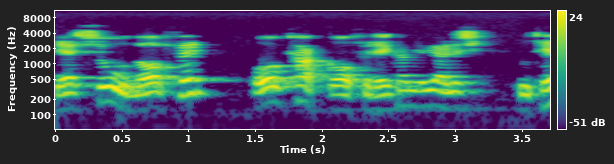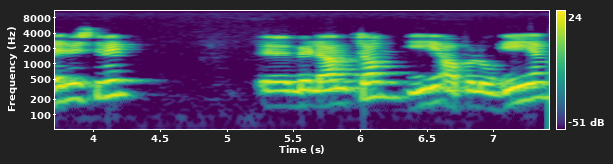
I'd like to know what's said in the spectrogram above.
Det er soneoffer og takkeoffer. Det kan du gjerne notere hvis du vil. Eh, Melanchthon i apologien.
